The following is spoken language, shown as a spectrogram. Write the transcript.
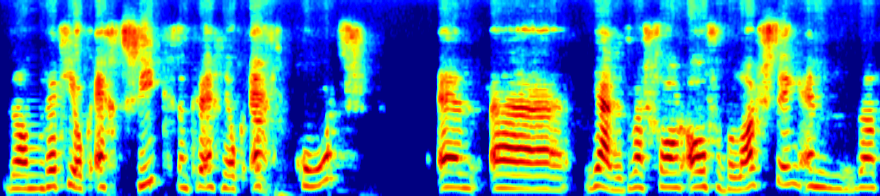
dan werd hij ook echt ziek. Dan kreeg hij ook echt koorts. En eh, ja, dat was gewoon overbelasting. En dat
